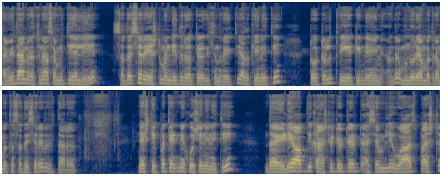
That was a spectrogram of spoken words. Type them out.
ಸಂವಿಧಾನ ರಚನಾ ಸಮಿತಿಯಲ್ಲಿ ಸದಸ್ಯರು ಎಷ್ಟು ಮಂದಿ ಇದ್ರು ತಿಳಿಸಿದ್ರೆ ಐತಿ. ಅದಕ್ಕೆ ಏನೈತಿ? ಟೋಟಲ್ ತ್ರೀ ಏಯ್ಟಿ ನೈನ್ ಅಂದರೆ ಮುನ್ನೂರ ಎಂಬತ್ತೊಂಬತ್ತು ಸದಸ್ಯರು ಇರ್ತಾರೆ. ನೆಕ್ಸ್ಟ್ ಇಪ್ಪತ್ತೆಂಟನೇ ಕ್ವಶನ್ ಏನೈತಿ? The idea of the constituted assembly was first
